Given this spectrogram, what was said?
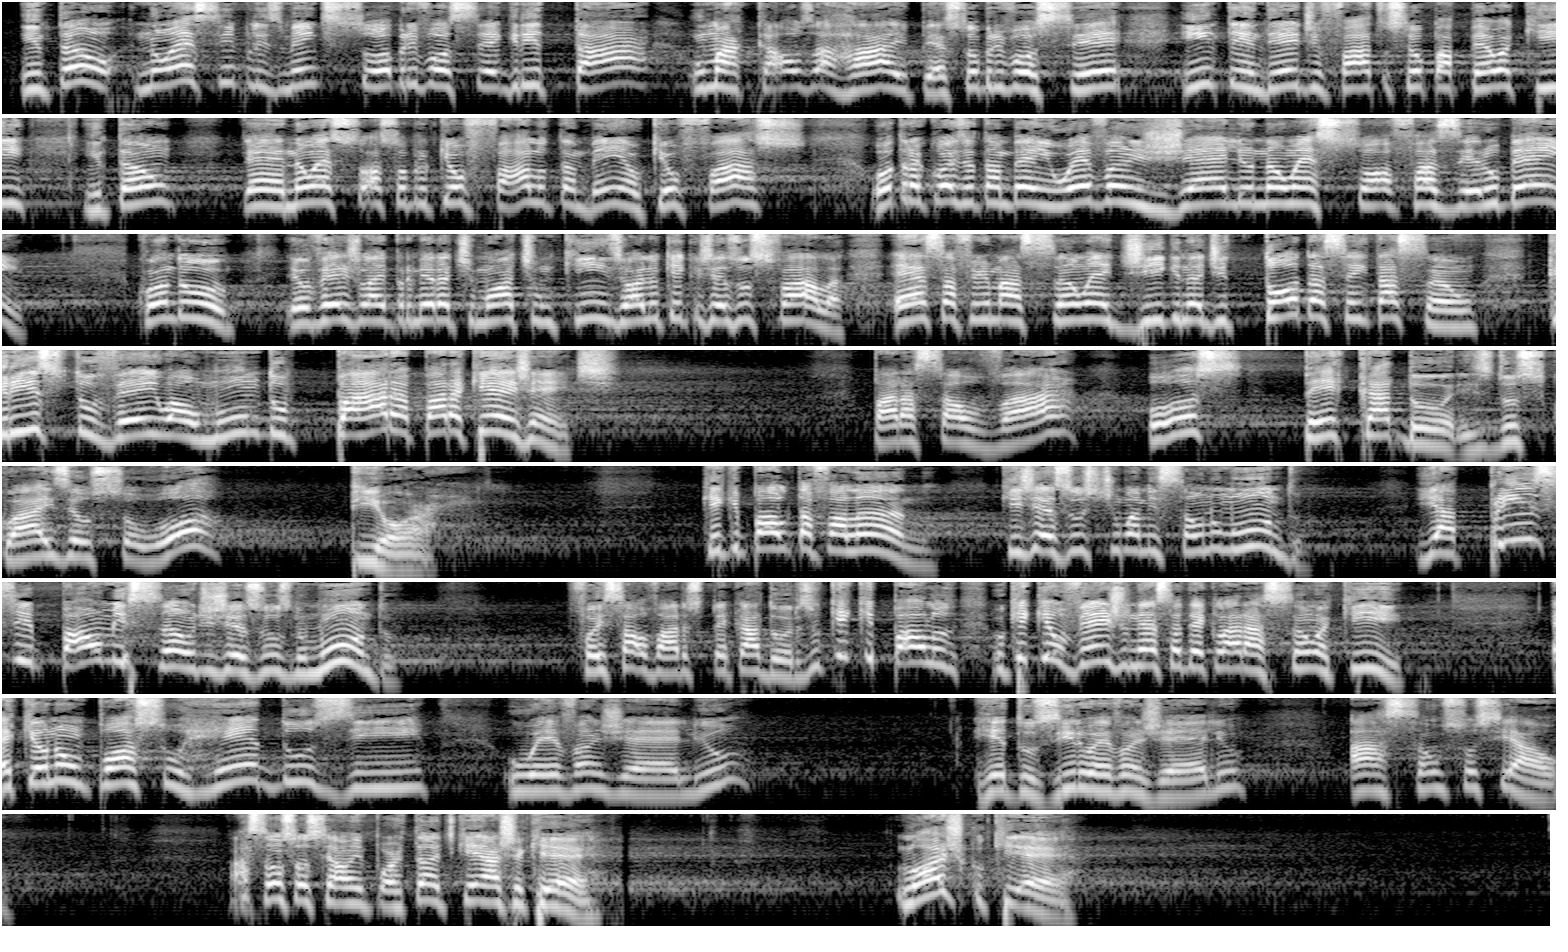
Então, não é simplesmente sobre você gritar uma causa hype, é sobre você entender de fato o seu papel aqui. Então, é, não é só sobre o que eu falo também, é o que eu faço. Outra coisa também, o evangelho não é só fazer o bem. Quando eu vejo lá em 1 Timóteo 1,15, olha o que, que Jesus fala. Essa afirmação é digna de toda aceitação. Cristo veio ao mundo para, para quê, gente? Para salvar os pecadores, dos quais eu sou o pior. O que, que Paulo está falando? Que Jesus tinha uma missão no mundo. E a principal missão de Jesus no mundo foi salvar os pecadores. O que que Paulo, o que que eu vejo nessa declaração aqui? É que eu não posso reduzir o evangelho, reduzir o evangelho à ação social. Ação social é importante? Quem acha que é? Lógico que é.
